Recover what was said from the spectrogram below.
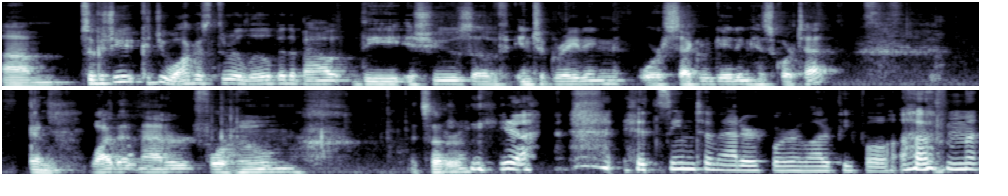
Um, so could you could you walk us through a little bit about the issues of integrating or segregating his quartet and why that mattered for whom, etc. Yeah. it seemed to matter for a lot of people. Um,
